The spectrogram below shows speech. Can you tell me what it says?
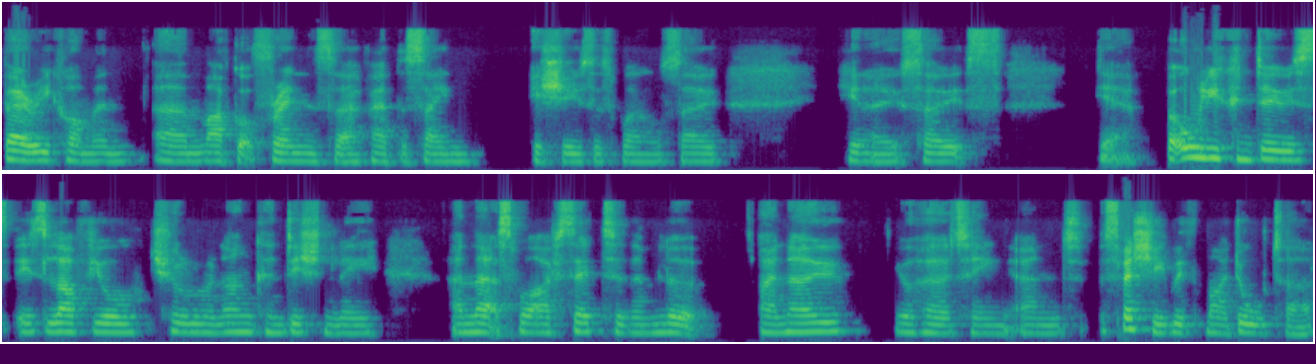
very common. Um, I've got friends that have had the same issues as well. So, you know, so it's yeah. But all you can do is is love your children unconditionally. And that's what I've said to them. Look, I know you're hurting. And especially with my daughter,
